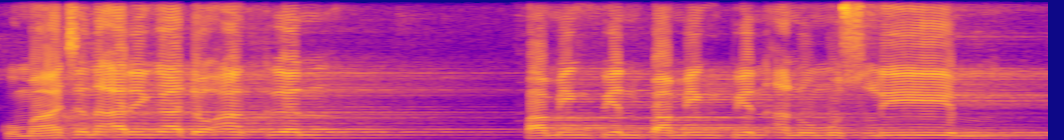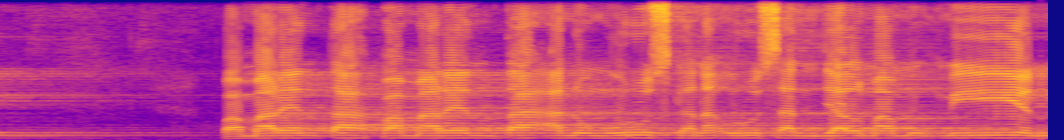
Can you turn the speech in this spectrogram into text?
Kumaha cenah ari ngadoakeun pamingpin-pamingpin anu muslim? Pamarentah-pamarentah anu ngurus kana urusan jalma mukmin.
